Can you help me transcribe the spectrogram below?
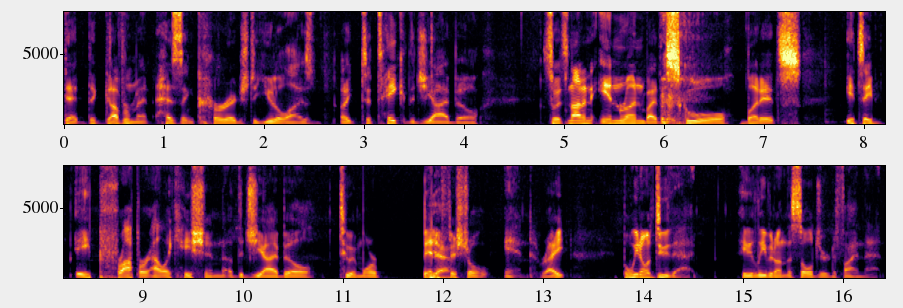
that the government has encouraged to utilize, like to take the GI Bill. So it's not an in run by the school, but it's it's a a proper allocation of the GI Bill to a more beneficial end, right? But we don't do that. You leave it on the soldier to find that.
